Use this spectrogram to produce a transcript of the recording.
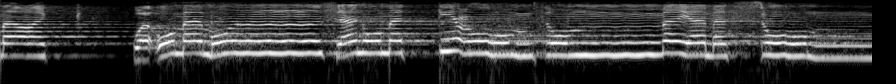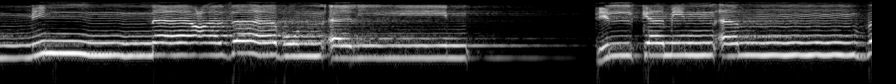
معك وأمم سنمتعهم ثم يمسهم منا عذاب أليم. تلك من أنباء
